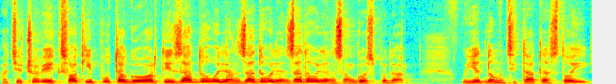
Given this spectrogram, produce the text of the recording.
Pa će čovjek svaki puta govoriti zadovoljan, zadovoljan, zadovoljan sam gospodaru. U jednom citata stoji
